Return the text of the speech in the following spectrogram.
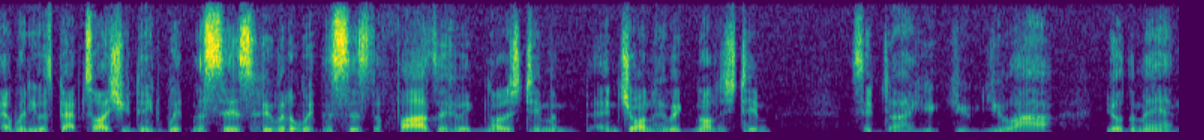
And when he was baptized, you need witnesses. Who were the witnesses? The Father who acknowledged him and, and John who acknowledged him. He said, oh, you, you, you are. You're the man.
